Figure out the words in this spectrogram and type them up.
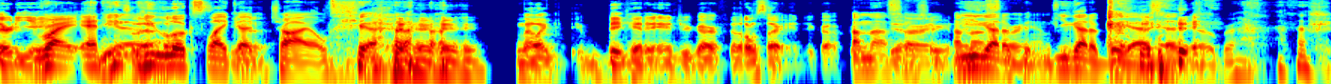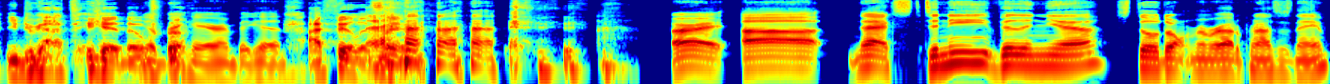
38. Right, and he, Yeah. he That looks like yeah. a child. Yeah. not like big-headed Andrew Garfield. I'm sorry, Andrew Garfield. I'm not Yeah, sorry. you're I'm you not got sorry, a big, Andrew. you got a big ass head though, bro. You do got a big head though, yeah, bro. big hair and big head. I feel it. Same. All right. Uh next, Denis Villeneuve. Still don't remember how to pronounce his name.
